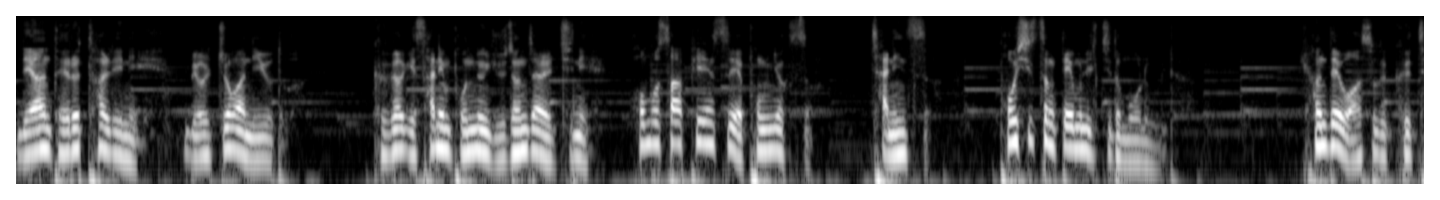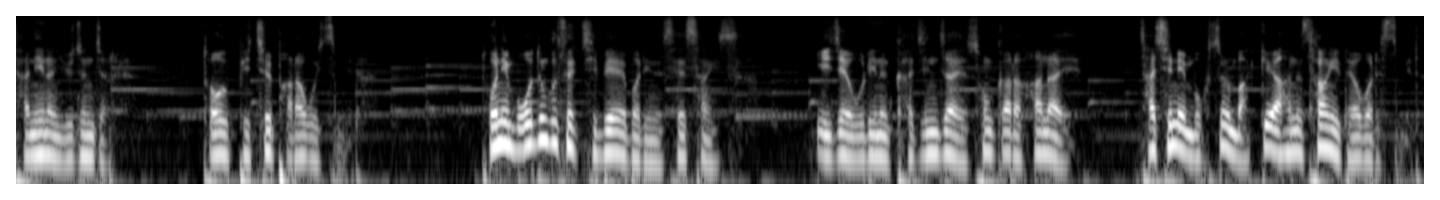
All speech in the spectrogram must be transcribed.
네안데르탈린이 멸종한 이유도 극악의 살인 본능 유전자를 지니 호모사피엔스의 폭력성, 잔인성, 포식성 때문일지도 모릅니다. 현대 와서도 그 잔인한 유전자를 더욱 빛을 발하고 있습니다. 돈이 모든 것을 지배해버리는 세상에서 이제 우리는 가진 자의 손가락 하나에 자신의 목숨을 맡겨야 하는 상황이 되어버렸습니다.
